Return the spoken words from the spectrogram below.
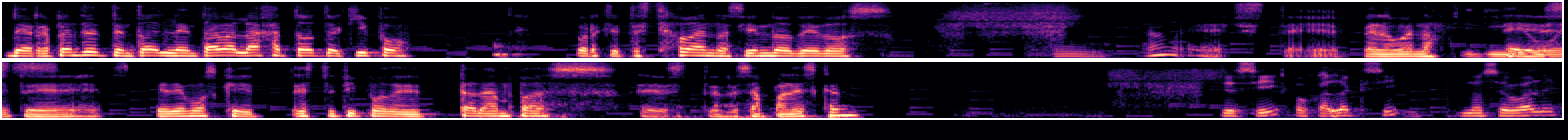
de repente te ento- le entraba laja todo tu equipo porque te estaban haciendo dedos. ¿no? Este, pero bueno, este, esperemos que este tipo de trampas este, desaparezcan. Sí, sí, ojalá que sí. No se vale.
